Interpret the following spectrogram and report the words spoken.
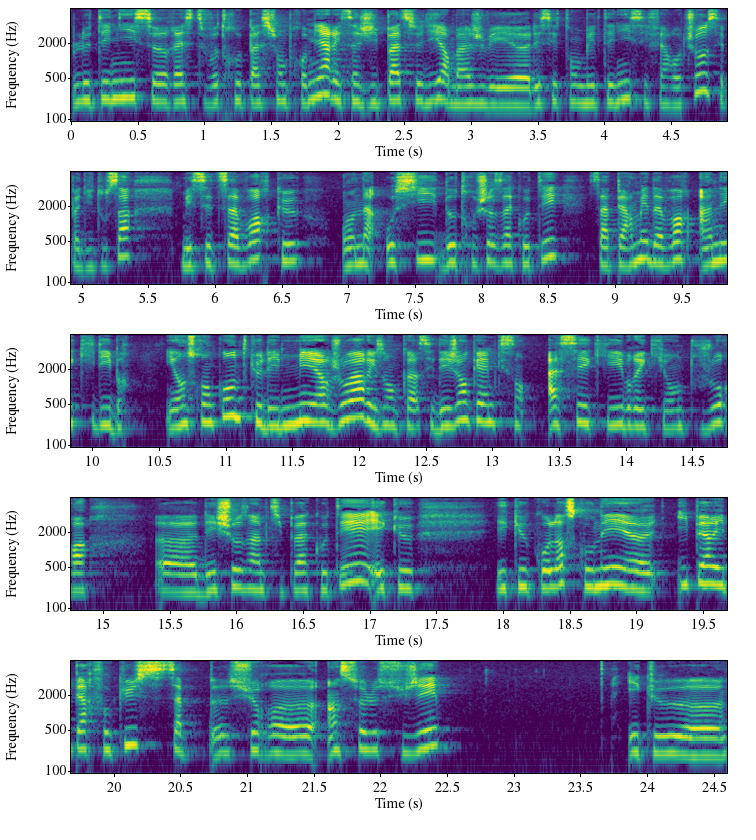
le tennis reste votre passion première. Il ne s'agit pas de se dire bah, je vais euh, laisser tomber le tennis et faire autre chose. C'est pas du tout ça. Mais c'est de savoir que on a aussi d'autres choses à côté. Ça permet d'avoir un équilibre. Et on se rend compte que les meilleurs joueurs, ils ont, c'est des gens quand même qui sont assez équilibrés, qui ont toujours euh, des choses un petit peu à côté et que et que lorsqu'on est euh, hyper hyper focus sur un seul sujet et que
